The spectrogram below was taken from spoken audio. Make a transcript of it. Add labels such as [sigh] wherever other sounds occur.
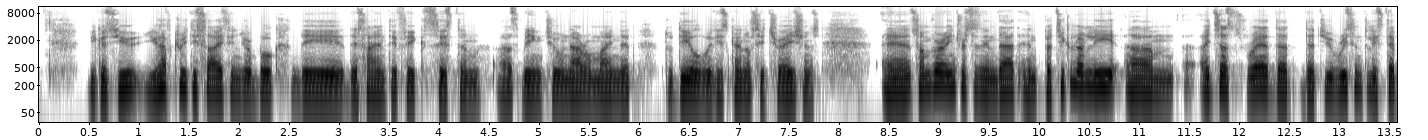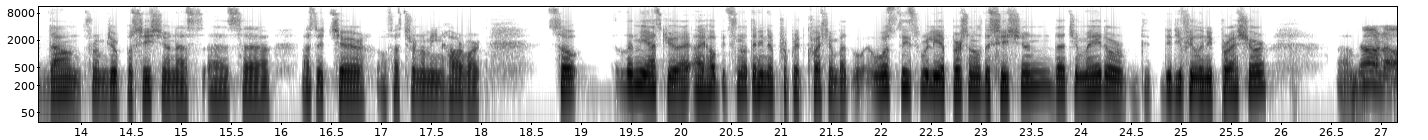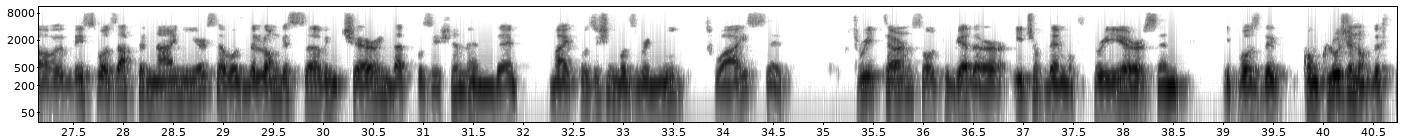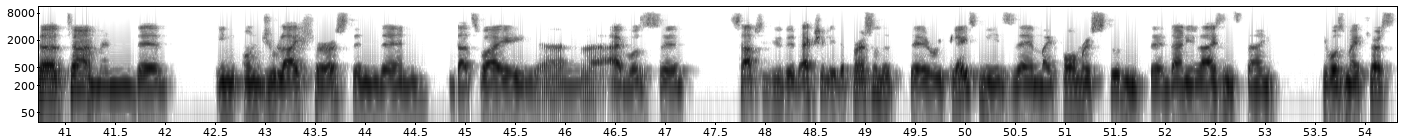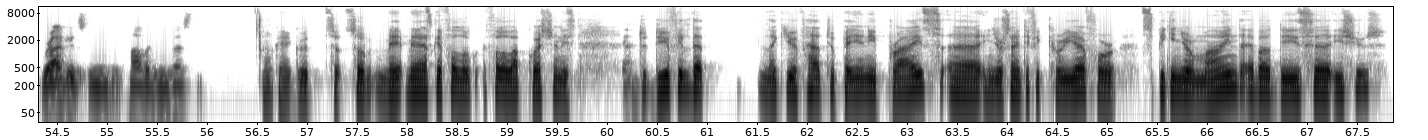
because you, you have criticized in your book the, the scientific system as being too narrow-minded to deal with these kind of situations. And so I'm very interested in that. And particularly, um, I just read that, that you recently stepped down from your position as, as, uh, as the chair of astronomy in Harvard. So let me ask you, I, I, hope it's not an inappropriate question, but was this really a personal decision that you made or did, did you feel any pressure? Um, no, no. This was after nine years. I was the longest serving chair in that position, and uh, my position was renewed twice, uh, three terms altogether, each of them of three years. And it was the conclusion of the third term, and uh, in on July 1st, and then that's why uh, I was uh, substituted. Actually, the person that uh, replaced me is my former student, Daniel Eisenstein. He was my first graduate student at Harvard University. Okay, good. So, so may, may I ask a follow follow up question? Is yeah. do, do, you feel that like you've had to pay any price uh, in your scientific career for speaking your mind about these uh, issues?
